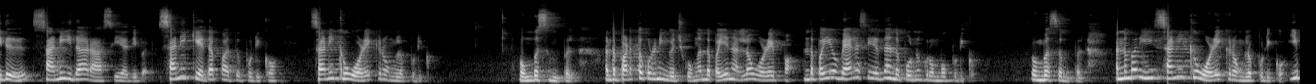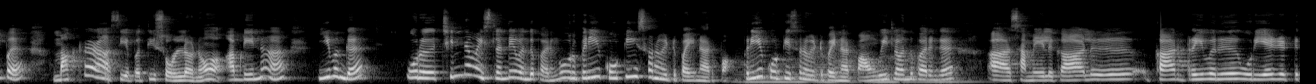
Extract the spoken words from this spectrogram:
இது சனி தான் ராசி அதிபர். சனிக்கு எதை பார்த்து பிடிக்கும்? சனிக்கு உழைக்கிறவங்கள பிடிக்கும். ரொம்ப சிம்பிள் அந்த படத்தை கூட நீங்கள் வச்சுக்கோங்க. அந்த பையன் நல்லா உழைப்பான். அந்த பையன் வேலை செய்கிறது அந்த பொண்ணுக்கு ரொம்ப பிடிக்கும். ரொம்ப சிம்பிள் அந்த மாதிரி சனிக்கு உழைக்கிறவங்கள பிடிக்கும். இப்போ மகர ராசியை பற்றி சொல்லணும் அப்படின்னா இவங்க ஒரு சின்ன வயசுலேருந்தே வந்து பாருங்கள் ஒரு பெரிய கோட்டீஸ்வரம் வீட்டு பையனாக இருப்பான். பெரிய கோட்டீஸ்வரம் வீட்டு பையனாக இருப்பான். அவங்க வீட்டில் வந்து பாருங்கள் சமையலுக்கு ஆள் கார் டிரைவரு ஒரு ஏழு எட்டு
